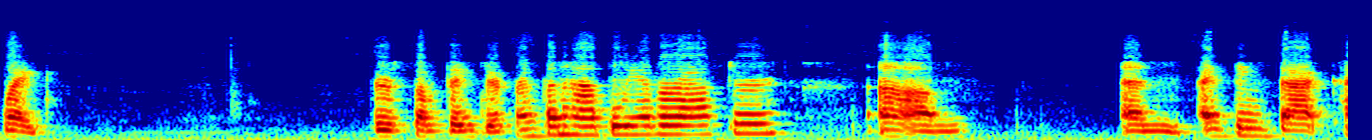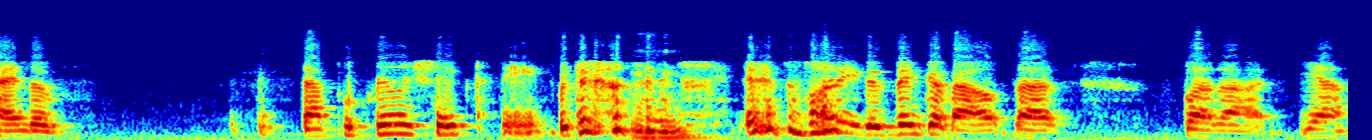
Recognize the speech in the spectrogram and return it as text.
like there's something different than happily ever after. Um, and i think that kind of that book really shaped me which Mhm. it's funny to think about that. But uh, yeah.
